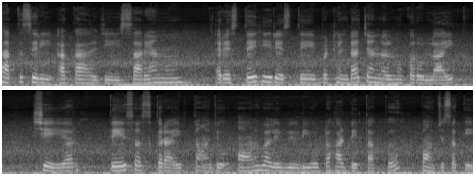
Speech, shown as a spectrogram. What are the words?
ਸਤਿ ਸ੍ਰੀ ਅਕਾਲ ਜੀ ਸਾਰਿਆਂ ਨੂੰ। ਰਿਸ਼ਤੇ ਹੀ ਰਿਸ਼ਤੇ, ਬਠਿੰਡਾ ਚੈਨਲ ਨੂੰ ਕਰੋ ਲਾਈਕ, ਸ਼ੇਅਰ ਤੇ ਸਬਸਕ੍ਰਾਈਬ ਤਾਂ ਜੋ ਆਉਣ ਵਾਲੀ ਵੀਡੀਓ ਤੁਹਾਡੇ ਤੱਕ ਪਹੁੰਚ ਸਕੇ।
